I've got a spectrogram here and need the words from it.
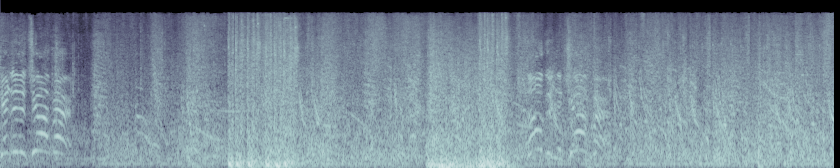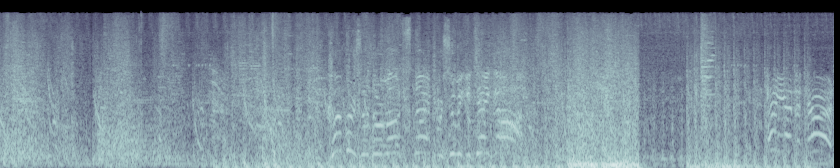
Get to the chopper! Logan, the chopper! Covers with the remote sniper so we can take off! Hey, you have to turn!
